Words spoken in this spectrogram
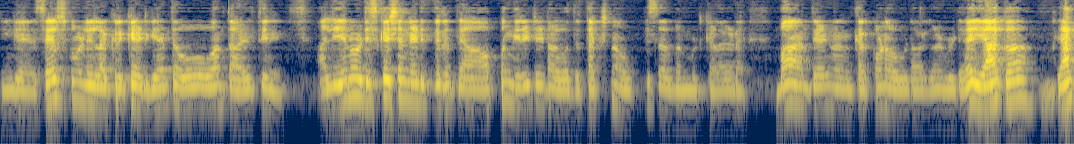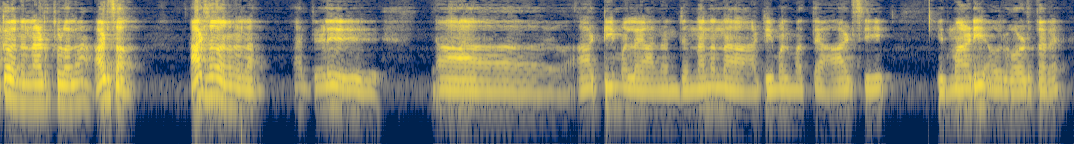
ಹಿಂಗೆ ಸೇರ್ಸ್ಕೊಂಡಿಲ್ಲ ಕ್ರಿಕೆಟ್ಗೆ ಅಂತ, ಓ, ಅಂತ ಅಳ್ತೀನಿ. ಅಲ್ಲಿ ಏನೋ ಡಿಸ್ಕಷನ್ ನಡೀತಿರುತ್ತೆ, ಆ ಅಪ್ಪಂಗೆ ಇರಿಟೇಟ್ ಆಗುತ್ತೆ ತಕ್ಷಣ ಉಪ್ಪಿ ಸರ್ ಬಂದ್ಬಿಟ್ಟು ಕೆಳಗಡೆ, ಬಾ ಅಂತ ಹೇಳಿ ನನ್ ಕರ್ಕೊಂಡು ಹೋಗ್ಬಿಟ್ಟು ಅವ್ರಿಗೆ ಹೇಳ್ಬಿಟ್ಟು ಏ ಯಾಕೋ? ಯಾಕೋ ನನ್ನ ಆಡ್ಸ್ಕೊಳಲ್ಲ ಆಡ್ಸ? ಆಡ್ಸೋ ನನ್ನ ಅಂತೇಳಿ ಆ ಆ ಟೀಮಲ್ಲಿ ನನ್ನನ್ನ ಆ ಟೀಮಲ್ಲಿ ಮತ್ತೆ ಆಡ್ಸಿ ಇದ್ ಮಾಡಿ ಅವ್ರು ಹೊರಡ್ತಾರೆ.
